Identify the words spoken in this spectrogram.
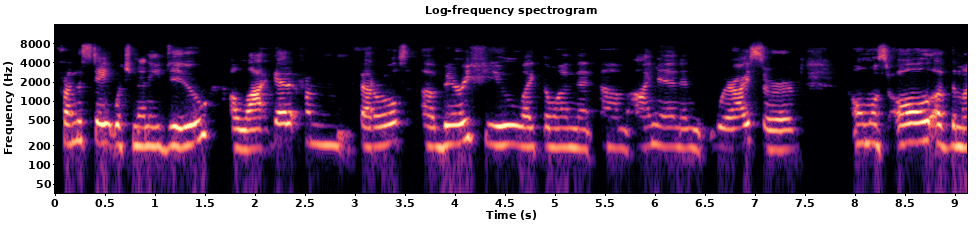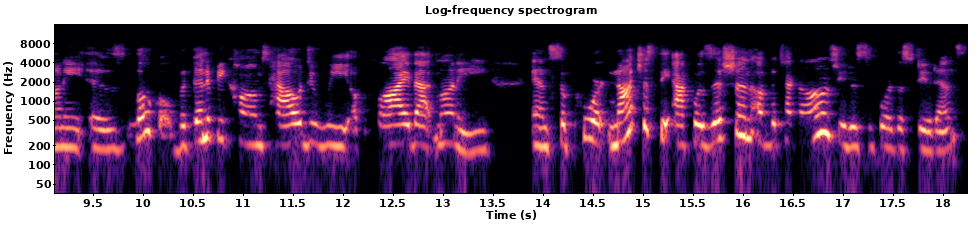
from the state, which many do. A lot get it from federals. A very few, like the one that um, I'm in and where I served, almost all of the money is local. But then it becomes how do we apply that money and support not just the acquisition of the technology to support the students,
